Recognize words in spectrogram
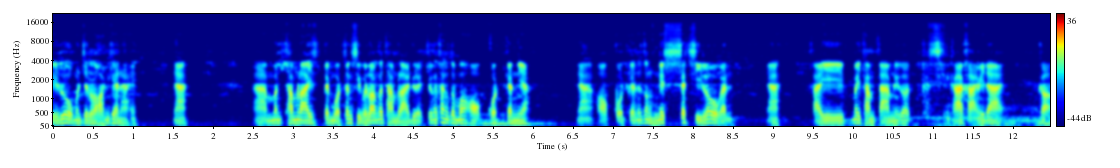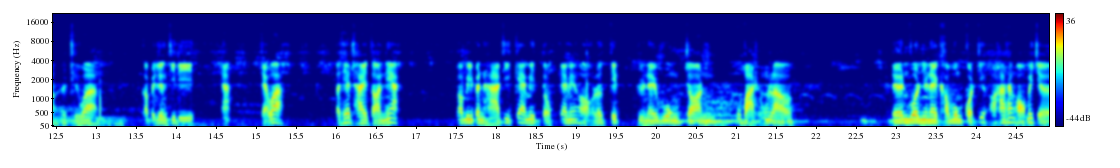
ในโลกมันจะร้อนแค่ไหนนะอ่ามันทำลายไปหมดทั้งสิ่งแวดล้อมก็ทำลายด้วยจนกระทั่งต้องมาออกกฎกันเนี่ยนะออกกฎกันต้องเน็ตเซตซีโร่กันนะ ใครไม่ทำตามนี้ก็สินค้าขายไม่ได้ ก็ถือว่าก็เป็นเรื่องที่ดีนะแต่ว่าประเทศไทยตอนเนี้ยเรามีปัญหาที่แก้ไม่ตกแก้ไม่ออกแล้วติดอยู่ในวงจรอุบาทของเรา เดินวนอยู่ในเขาวงกฏที่หาทางออกไม่เจอ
